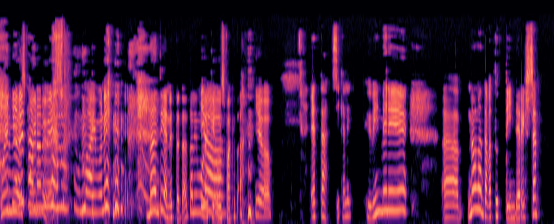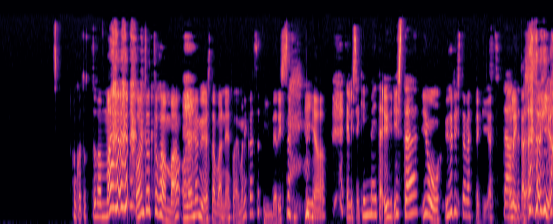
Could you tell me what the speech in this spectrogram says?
Kuin ja myös, nyt hän kuin on myös. myös mun vaimoni. Mä en tiennyt tätä. Tämä oli mullekin Joo. uusi fakta. Joo. Että sikäli hyvin menee. Öö, me ollaan tavattu Tinderissä. Onko tuttu homma? On tuttu homma. Olemme myös tavanneet vaimoni kanssa Tinderissä. Joo. Eli sekin meitä yhdistää. Juu, yhdistävät tekijät. Tää Oli tätä- tässä. Joo.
